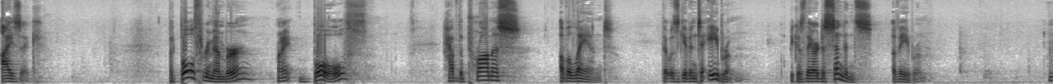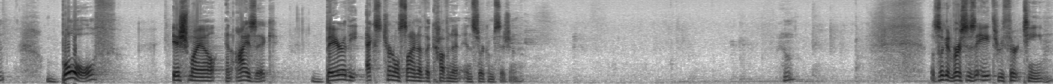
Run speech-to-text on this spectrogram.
Isaac. But both, remember, right, both have the promise of a land that was given to Abram because they are descendants of Abram. Hmm? Both Ishmael and Isaac bear the external sign of the covenant in circumcision. Hmm? Let's look at verses 8 through 13.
